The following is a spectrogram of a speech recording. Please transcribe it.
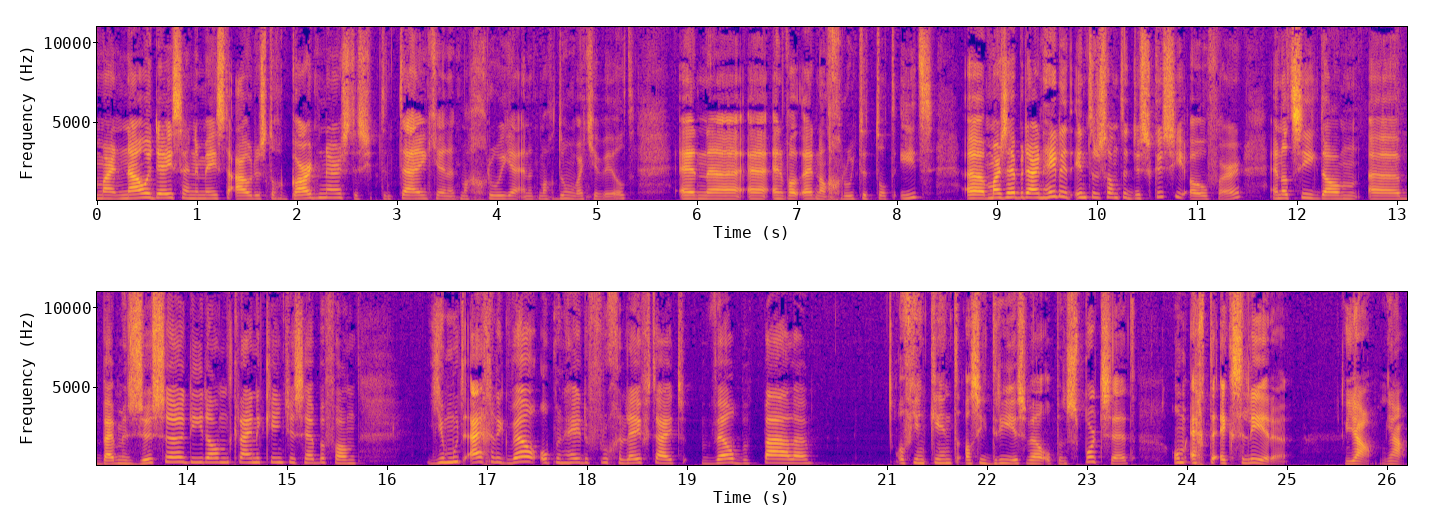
Maar nowadays zijn de meeste ouders toch gardeners. Dus je hebt een tuintje en het mag groeien en het mag doen wat je wilt. En, uh, uh, en, wat, en dan groeit het tot iets. Uh, maar ze hebben daar een hele interessante discussie over. En dat zie ik dan bij mijn zussen die dan kleine kindjes hebben. Van je moet eigenlijk wel op een hele vroege leeftijd wel bepalen of je een kind als hij drie is wel op een sport zet om echt te excelleren. Ja, ja.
